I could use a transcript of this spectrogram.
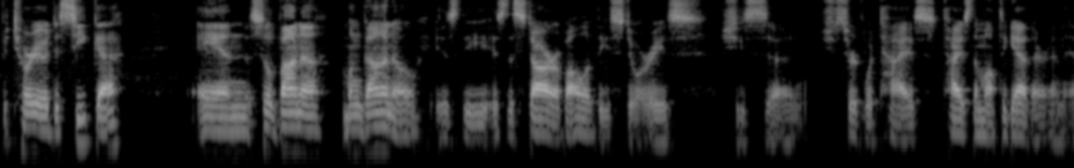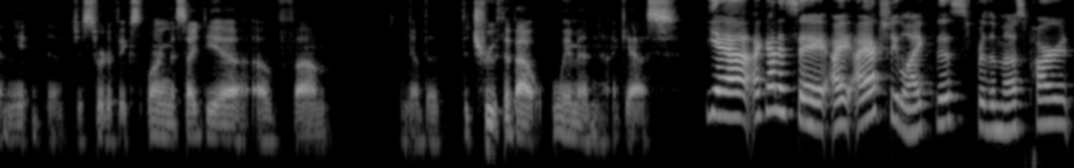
Vittorio De Sica. And Silvana Mangano is the is the star of all of these stories. She's uh, she's sort of what ties ties them all together, and and, the, and just sort of exploring this idea of um, you know the the truth about women, I guess. Yeah, I gotta say, I, I actually like this for the most part.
